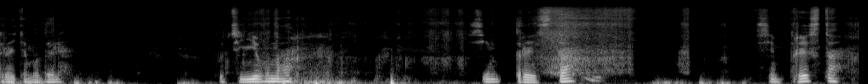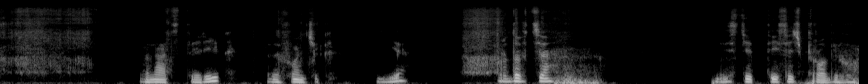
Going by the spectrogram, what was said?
Третя модель. По ціні вона 7300. 7300. 12 рік. Телефончик є продавця. 200 тисяч пробігу.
